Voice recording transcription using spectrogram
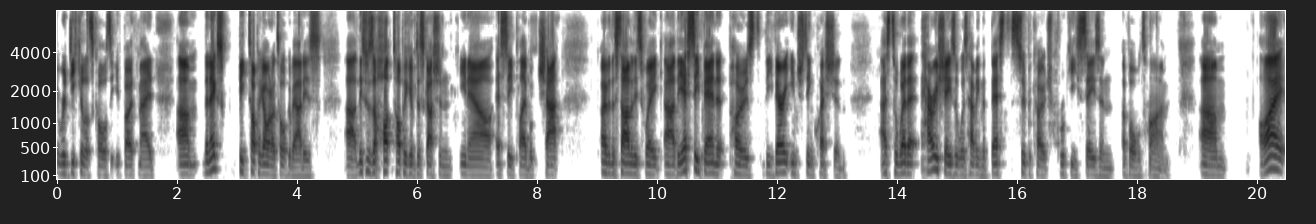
ridiculous calls that you've both made. Um, the next big topic I want to talk about is uh, this was a hot topic of discussion in our SC Playbook chat over the start of this week. Uh, the SC Bandit posed the very interesting question as to whether Harry Sheezel was having the best Supercoach rookie season of all time. Um, I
